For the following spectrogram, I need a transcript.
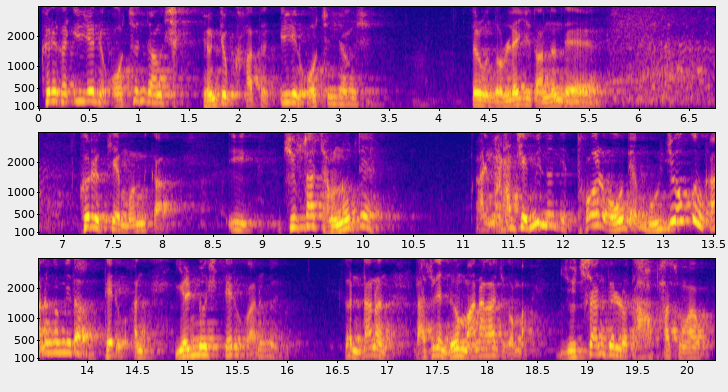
그러니까 1년에 5천 장씩 연주 카드 1년에 5천 장씩 여러분 놀라지도 않는데 그렇게 뭡니까 이 집사 장로 때 얼마나 재밌는데 토요일 오후 되면 무조건 가는 겁니다. 데리고 한 10명씩 데리고 가는 거예요. 그 나는 나중에 너무 많아가지고 막 유치장별로 다 파송하고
